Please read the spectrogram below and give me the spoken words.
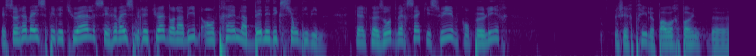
Et ce réveil spirituel, ces réveils spirituels dans la Bible entraînent la bénédiction divine. Quelques autres versets qui suivent, qu'on peut lire. J'ai repris le PowerPoint de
